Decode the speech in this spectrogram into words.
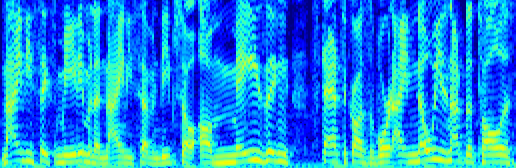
96 medium, and a 97 deep. So amazing stats across the board. I know he's not the tallest,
